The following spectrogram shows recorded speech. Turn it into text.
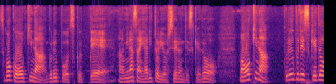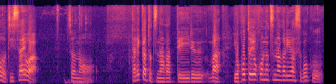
すごく大きなグループを作って、あの皆さんやり取りをしてるんですけど、まあ、大きなグループですけど、実際は、その、誰かとつながっている、まあ、横と横のつながりはすごく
